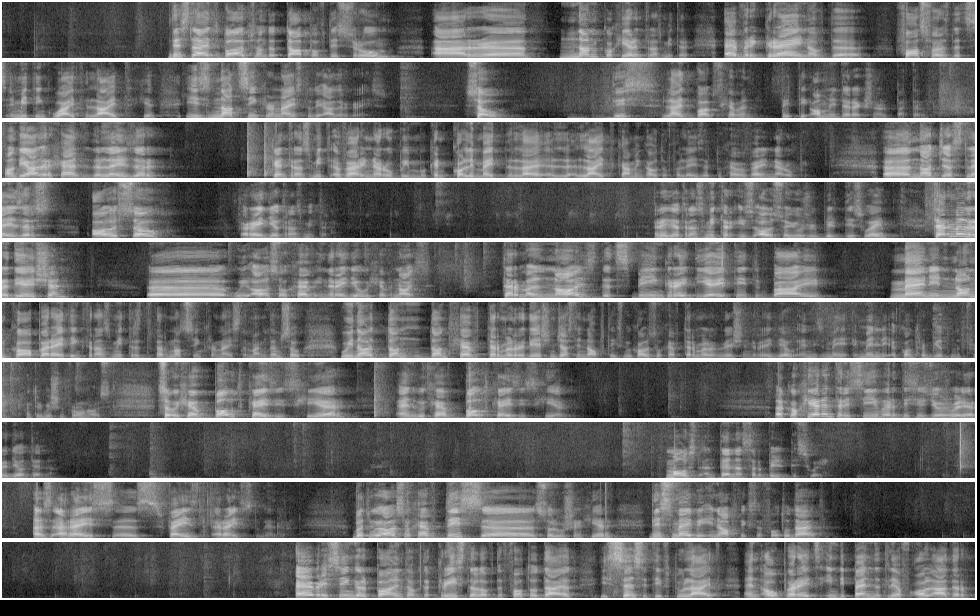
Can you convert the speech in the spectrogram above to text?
These light bulbs on the top of this room are uh, non-coherent transmitter. Every grain of the phosphorus that's emitting white light here is not synchronized to the other grains. So these light bulbs have a pretty omnidirectional pattern. On the other hand, the laser can transmit a very narrow beam. We can collimate the li light coming out of a laser to have a very narrow beam. Uh, not just lasers, also a radio transmitter. Radio transmitter is also usually built this way. Thermal radiation, uh, we also have in radio, we have noise. Thermal noise that's being radiated by many non-cooperating transmitters that are not synchronized among them. So we know don't, don't have thermal radiation just in optics, we also have thermal radiation in radio and it's ma mainly a contribution from, contribution from noise. So we have both cases here and we have both cases here. A coherent receiver, this is usually a radio antenna. Most antennas are built this way, as arrays, as phased arrays together. But we also have this uh, solution here. This may be in optics a photodiode. Every single point of the crystal of the photodiode is sensitive to light and operates independently of all other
